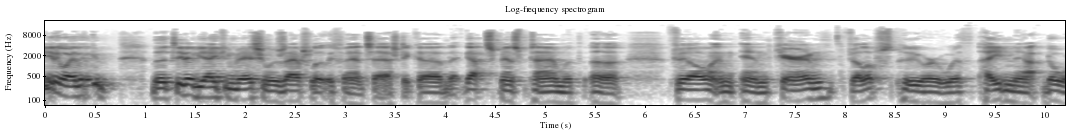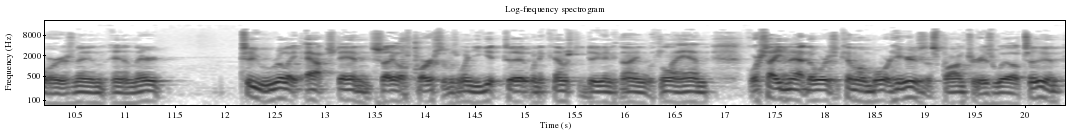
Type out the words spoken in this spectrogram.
anyway, the, the TWA convention was absolutely fantastic. Uh, got to spend some time with uh, Phil and, and Karen Phillips, who are with Hayden Outdoors, and, and they're two really outstanding salespersons when you get to it when it comes to do anything with land. Of course, Hayden Outdoors has come on board here as a sponsor as well too, and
